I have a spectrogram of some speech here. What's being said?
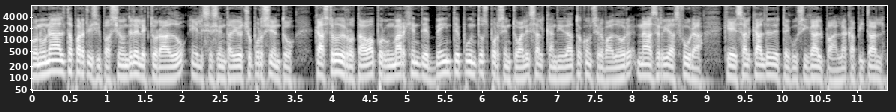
Con una alta participación del electorado, el 68%, Castro derrotaba por un margen de 20 puntos porcentuales al candidato conservador Nasri Asfura, que es alcalde de Tegucigalpa, la capital.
